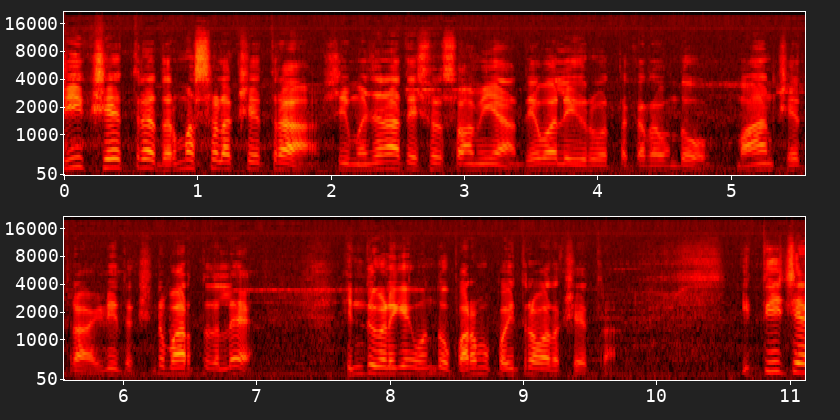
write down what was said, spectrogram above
ಶ್ರೀ ಕ್ಷೇತ್ರ, ಧರ್ಮಸ್ಥಳ ಕ್ಷೇತ್ರ, ಶ್ರೀ ಮಂಜುನಾಥೇಶ್ವರ ಸ್ವಾಮಿಯ ದೇವಾಲಯ ಇರುವತಕ್ಕಂಥ ಒಂದು ಮಹಾನ್ ಕ್ಷೇತ್ರ. ಇಡೀ ದಕ್ಷಿಣ ಭಾರತದಲ್ಲೇ ಹಿಂದೂಗಳಿಗೆ ಒಂದು ಪರಮ ಪವಿತ್ರವಾದ ಕ್ಷೇತ್ರ. ಇತ್ತೀಚಿನ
